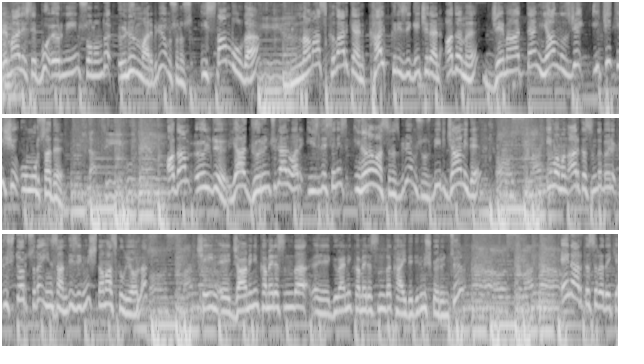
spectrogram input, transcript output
Ve maalesef bu örneğin sonunda ölüm var biliyor musunuz? İstanbul'da namaz kılarken kalp krizi geçiren adamı cemaatten yalnızca iki kişi umursadı. Adam öldü. Ya görüntüler var izleseniz inanamazsınız biliyor musunuz? Bir camide imamın arkasında böyle 3-4 sıra insan dizilmiş namaz kılıyorlar. Şeyin e, caminin kamerasında e, güvenlik kamerasında kaydedilmiş görüntü. En arka sıradaki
